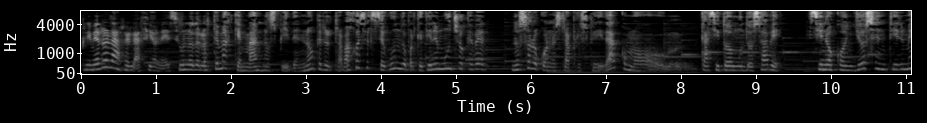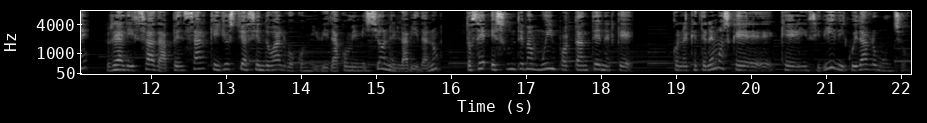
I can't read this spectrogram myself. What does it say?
Primero las relaciones, uno de los temas que más nos piden, ¿no? Pero el trabajo es el segundo porque tiene mucho que ver no solo con nuestra prosperidad, como casi todo el mundo sabe, sino con yo sentirme realizada, pensar que yo estoy haciendo algo con mi vida, con mi misión en la vida, ¿no? Entonces es un tema muy importante en el que, con el que tenemos que, que incidir y cuidarlo mucho.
